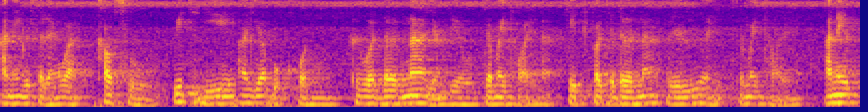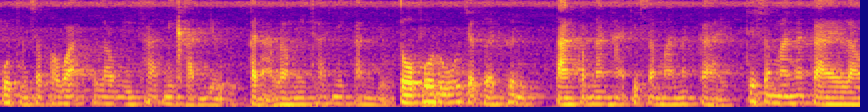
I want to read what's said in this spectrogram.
อันนี้ก็แสดงว่าเข้าสู่วิถีอริยบุคคล คือว่าเดินหน้าอย่างเดียวจะไม่ถอยนะจิตก็จะเดินหน้าไปเรื่อยๆจะไม่ถอย อันนี้พูดถึงสภาวะเรามีธาตุมีขันอยู่ขณะเรามีธาตุมีขันอยู่ ตัวผู้รู้จะเกิดขึ้นตามกำลังหาที่สมานกาย ที่สมานกายเรา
